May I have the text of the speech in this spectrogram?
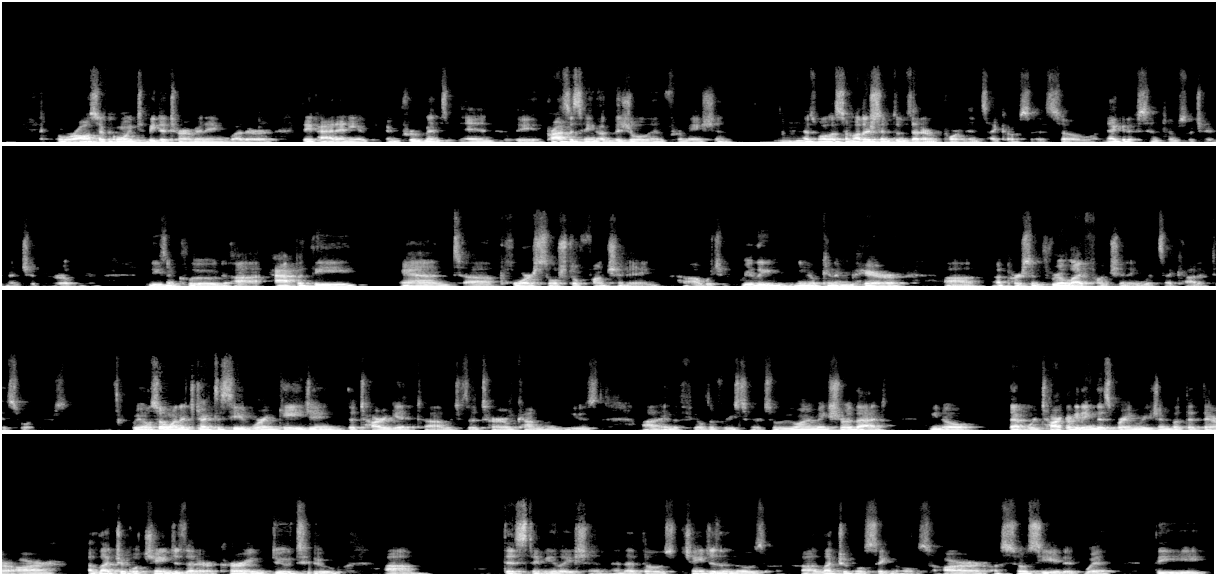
But we're also going to be determining whether they've had any improvements in the processing of visual information, mm-hmm. as well as some other symptoms that are important in psychosis. So, negative symptoms, which I mentioned earlier. These include uh, apathy and uh, poor social functioning, uh, which really you know can impair uh, a person's real life functioning with psychotic disorders. We also want to check to see if we're engaging the target, uh, which is a term commonly used in the field of research. So we want to make sure that you know that we're targeting this brain region, but that there are electrical changes that are occurring due to um, this stimulation and that those changes in those uh, electrical signals are associated with the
